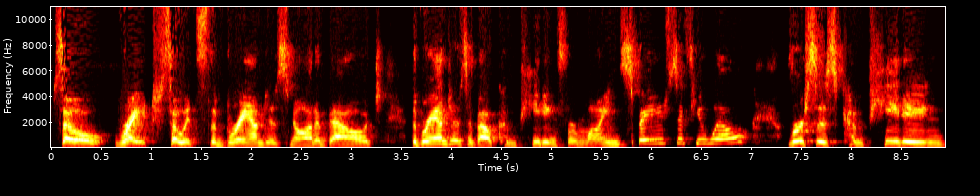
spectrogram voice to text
So, right. So it's the brand is not about, the brand is about competing for mind space, if you will, versus competing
